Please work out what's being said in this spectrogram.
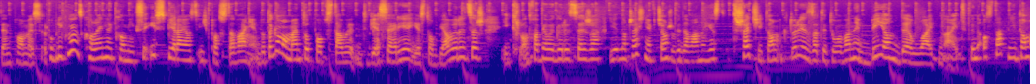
ten pomysł, publikując kolejne komiksy i wspierając ich powstawanie. Do tego momentu powstały dwie serie, jest to Biały Rycerz i Klątwa Białego Rycerza. Jednocześnie wciąż wydawany jest trzeci tom, który jest zatytułowany Beyond the White Knight. Ten ostatni tom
